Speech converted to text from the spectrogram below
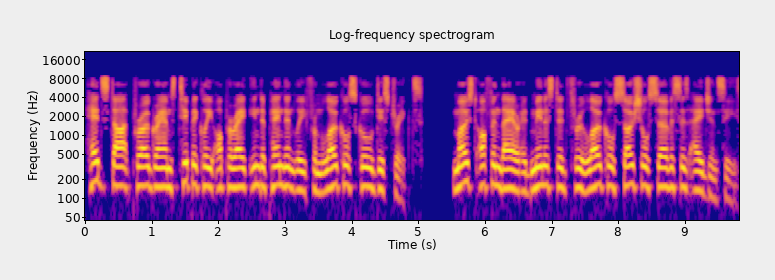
Head Start programs typically operate independently from local school districts. Most often they are administered through local social services agencies.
